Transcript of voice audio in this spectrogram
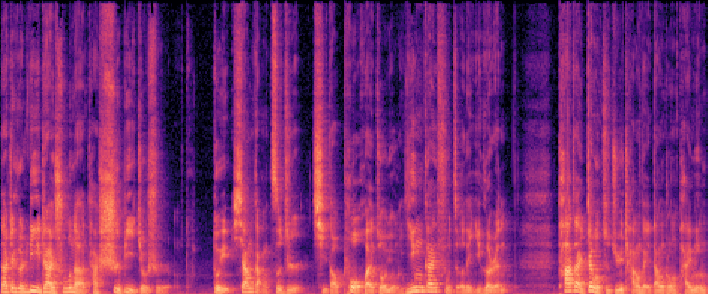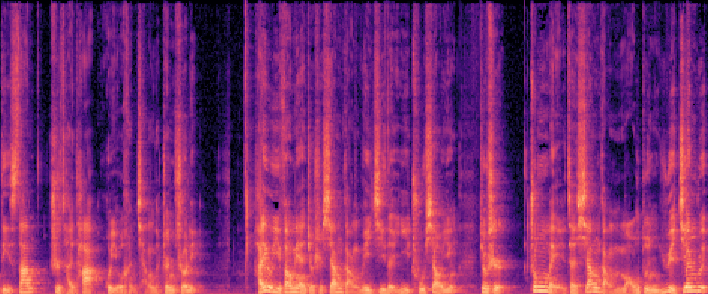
那这个栗战书呢，他势必就是对香港自治起到破坏作用应该负责的一个人，他在政治局常委当中排名第三，制裁他会有很强的震慑力。还有一方面就是香港危机的溢出效应，就是中美在香港矛盾越尖锐，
